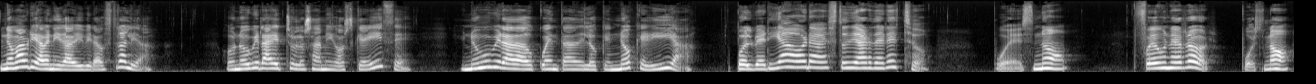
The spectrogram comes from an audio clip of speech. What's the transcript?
no me habría venido a vivir a Australia. O no hubiera hecho los amigos que hice. Y no me hubiera dado cuenta de lo que no quería. ¿Volvería ahora a estudiar derecho? Pues no. ¿Fue un error? Pues no.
